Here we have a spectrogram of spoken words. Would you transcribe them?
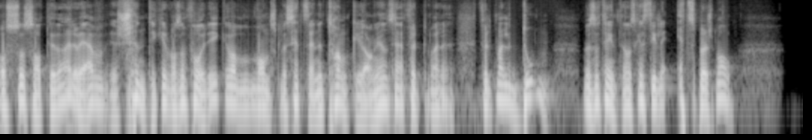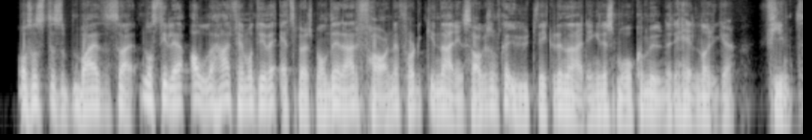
Og så satt vi der, og jeg skjønte ikke hva som foregikk. Det var vanskelig å sette seg inn i tankegangen, så jeg følte meg, følte meg litt dum. Men så tenkte jeg nå skal jeg stille ett spørsmål. Og så jeg, Nå stiller jeg alle her 25 ett spørsmål. Dere er erfarne folk i næringshager som skal utvikle næringer i små kommuner i hele Norge. Fint.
